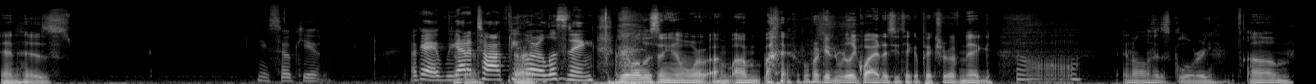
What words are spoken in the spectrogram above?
in his He's so cute. Okay, we gotta Okay. talk. People right. are listening. People are listening, and we're I'm, I'm, we're getting really quiet as you take a picture of Mig in all his glory. Um,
